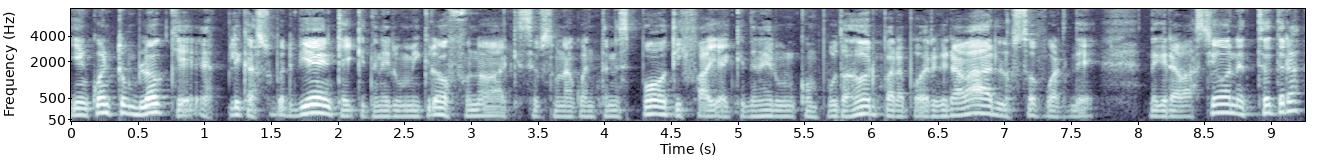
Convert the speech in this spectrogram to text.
y encuentro un blog que explica súper bien que hay que tener un micrófono, hay que hacerse una cuenta en Spotify, hay que tener un computador para poder grabar, los software de, grabación, etc.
